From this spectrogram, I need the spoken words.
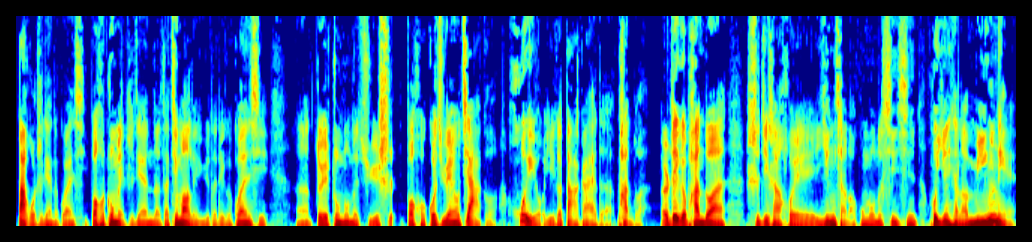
大国之间的关系，包括中美之间的在经贸领域的这个关系，呃，对中东的局势，包括国际原油价格，会有一个大概的判断，而这个判断实际上会影响到公众的信心，会影响到明年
